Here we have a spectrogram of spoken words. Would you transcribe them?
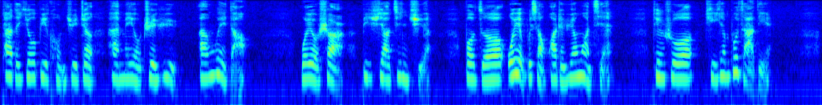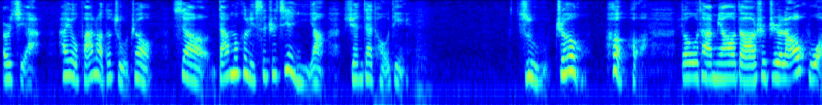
他的幽闭恐惧症还没有治愈，安慰道：“我有事儿必须要进去，否则我也不想花这冤枉钱。听说体验不咋地，而且还有法老的诅咒，像达摩克里斯之剑一样悬在头顶。诅咒？呵呵，都他喵的是纸老虎！”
